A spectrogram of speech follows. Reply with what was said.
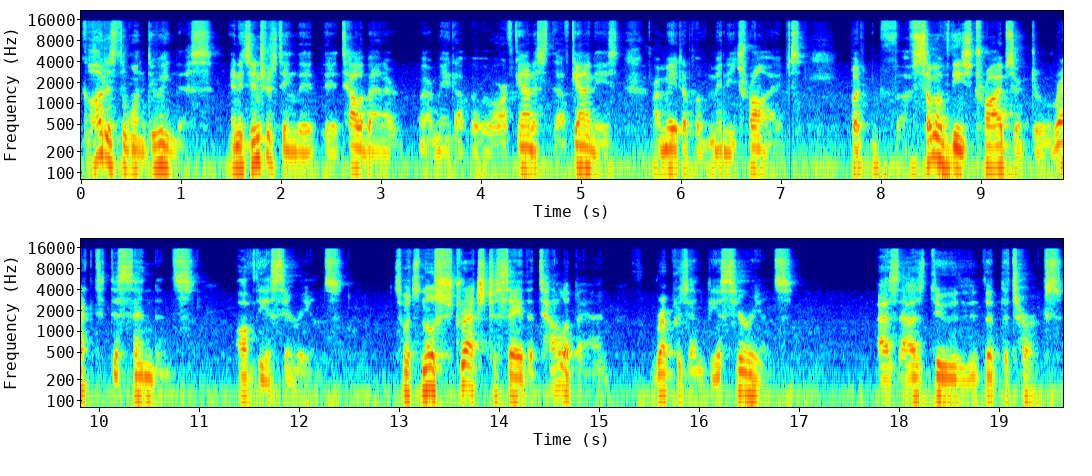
God is the one doing this. And it's interesting that the Taliban are, are made up of, or Afghanis, Afghanis are made up of many tribes. But some of these tribes are direct descendants of the Assyrians. So it's no stretch to say the Taliban represent the Assyrians, as as do the, the, the Turks,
